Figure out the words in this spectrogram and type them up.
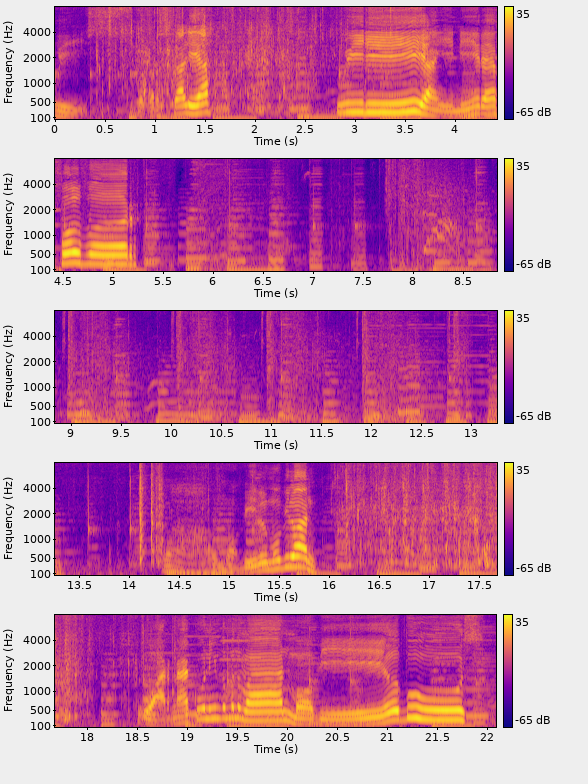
Wih, kotor sekali ya. Widih, yang ini revolver. Wow, mobil-mobilan. Warna kuning teman-teman, mobil bus.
